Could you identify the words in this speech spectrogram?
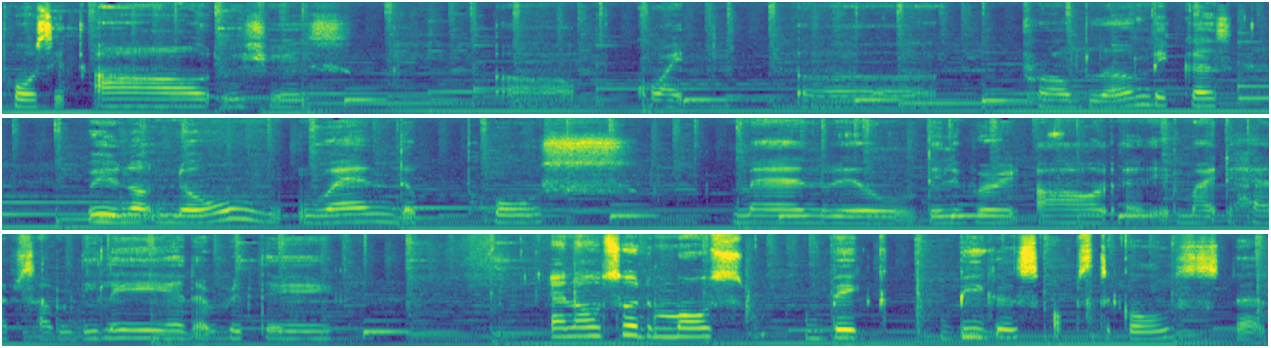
post it out which is uh, quite a problem because we do not know when the postman will deliver it out and it might have some delay and everything. And also the most big biggest obstacles that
